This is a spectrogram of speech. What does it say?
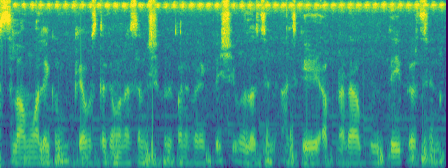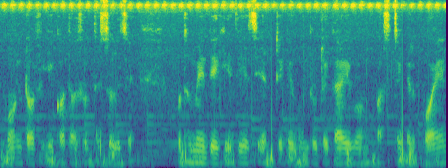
আসসালামু আলাইকুম। কি অবস্থা? কেমন আছেন? আশা করি অনেক অনেক বেশি ভালো আছেন। আজকে আপনারা বুঝতেই পারছেন কোন টপিকে কথা হতে চলেছে। প্রথমেই দেখিয়ে দিয়েছি এক টাকা এবং দু টাকা এবং পাঁচ টাকার কয়েন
